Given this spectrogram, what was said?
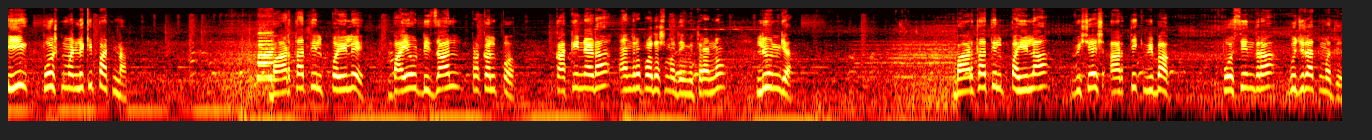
ई पोस्ट म्हणले की पाटणा. भारतातील पहिले बायोडिझाल प्रकल्प काकीनाडा आंध्र प्रदेशमध्ये मित्रांनो. लिहून घ्या. भारतातील पहिला विशेष आर्थिक विभाग पोसिंद्रा गुजरातमध्ये.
